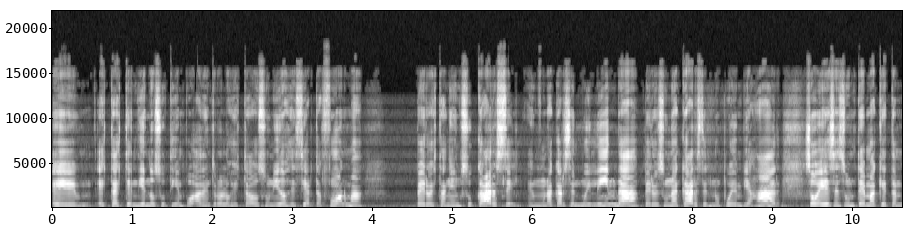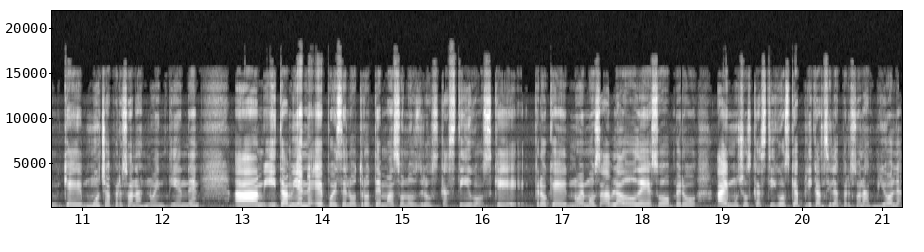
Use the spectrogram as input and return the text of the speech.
eh, está extendiendo su tiempo adentro de los Estados Unidos de cierta forma pero están en su cárcel, en una cárcel muy linda, pero es una cárcel, no pueden viajar. So, ese es un tema que, que muchas personas no entienden. y también, eh, pues, el otro tema son los, los castigos, que creo que no hemos hablado de eso, pero hay muchos castigos que aplican si las personas violan,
